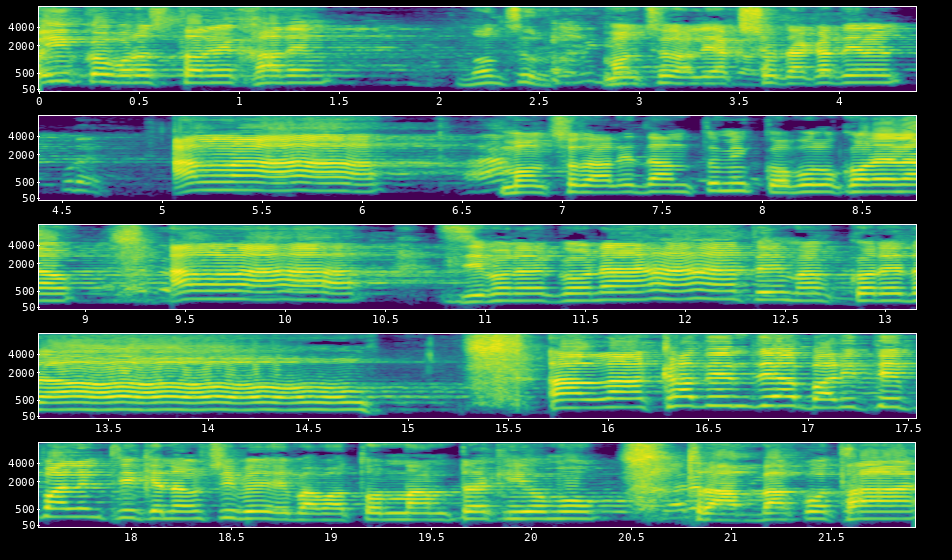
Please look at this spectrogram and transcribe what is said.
ওই কবরস্থানে খাদেম মনসুর। মনসুর আলী একশো টাকা দিলেন। আল্লাহ মনসুর আলী দান তুমি কবুল করে নাও। আল্লাহ জীবনের গোনা তুমি মাফ করে দাও। আল্লাহ খাদিম যে বাড়িতে পালেন ঠিক না শিবে বাবা তোর নামটা কি অমুক? তোর আব্বা কোথায়?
